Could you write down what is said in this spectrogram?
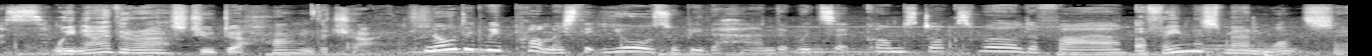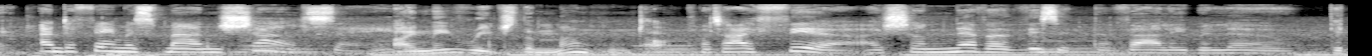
us. We neither asked you to harm the child. Nor did we promise that yours would be the hand that would set Comstock's world afire. A famous man once said, And a famous man shall say, I may reach the mountain top. but I fear I shall never visit the valley below. But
